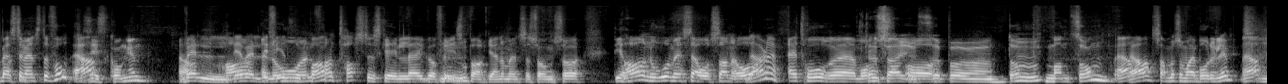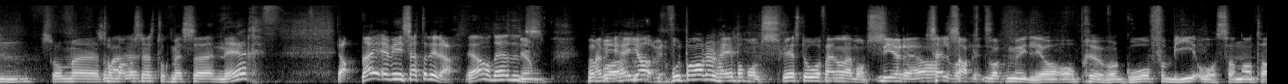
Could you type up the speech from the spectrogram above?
beste venstrefot. Ja. Sistkongen. Ja, Veldig, har veldig fin fotball. Fantastiske innlegg og frispark gjennom en sesong. Så de har noe med seg, Åsane. Og Det er det. jeg tror uh, Mons og på topp. Mansson. ja. Samme som var i Bodø-Glimt. Ja. Som, uh, Som Tom er- Andersnes tok med seg ned. Ja, Nei, vi setter de der. Ja, og det, Ja. Men vi heier, Fotballradioen heier på Mons. Vi er store fan av Mons. Vi gjør det, og Selvsagt. Det var, ikke mulig å, å prøve å gå forbi Åsane og ta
